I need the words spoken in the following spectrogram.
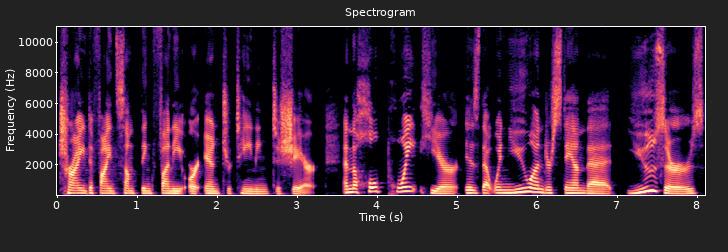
trying to find something funny or entertaining to share. And the whole point here is that when you understand that users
